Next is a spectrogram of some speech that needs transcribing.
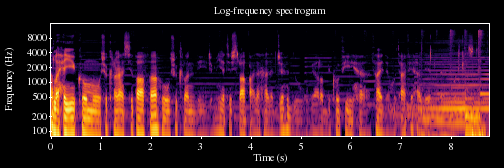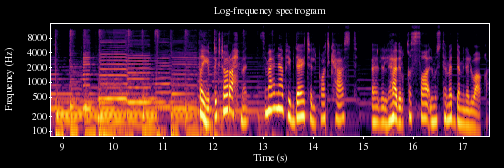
الله يحييكم وشكرا على الاستضافة وشكرا لجمعية إشراق على هذا الجهد ويا رب يكون فيه فائدة ومتعة في هذه البودكاست. طيب دكتور أحمد سمعنا في بداية البودكاست لهذه القصة المستمدة من الواقع.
